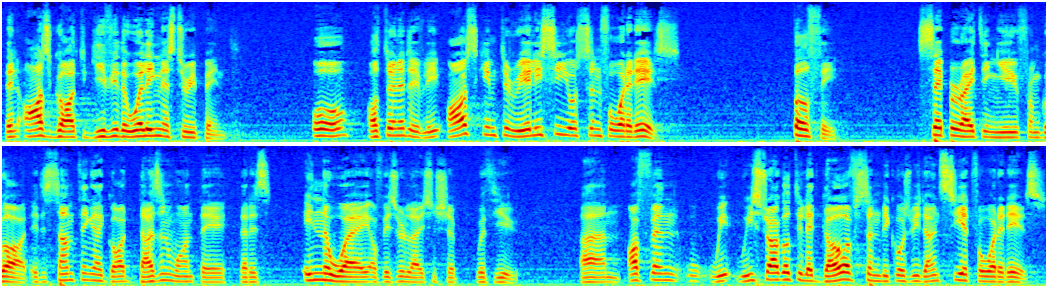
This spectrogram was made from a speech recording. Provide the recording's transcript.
then ask God to give you the willingness to repent. Or, alternatively, ask Him to really see your sin for what it is filthy, separating you from God. It is something that God doesn't want there that is in the way of His relationship with you. Um, often we, we struggle to let go of sin because we don't see it for what it is.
